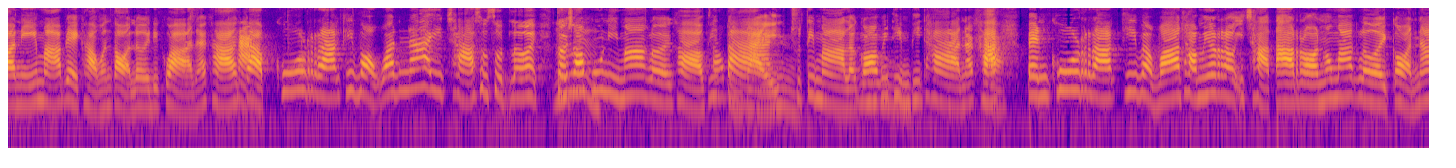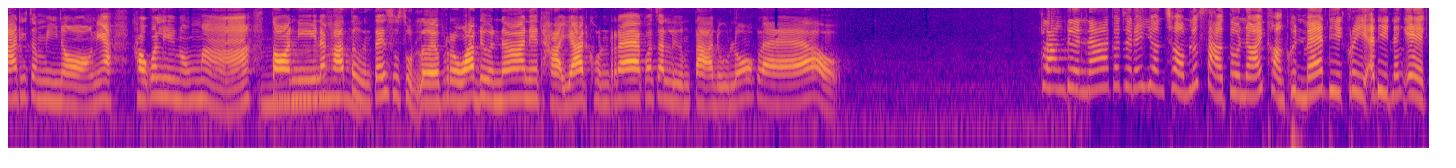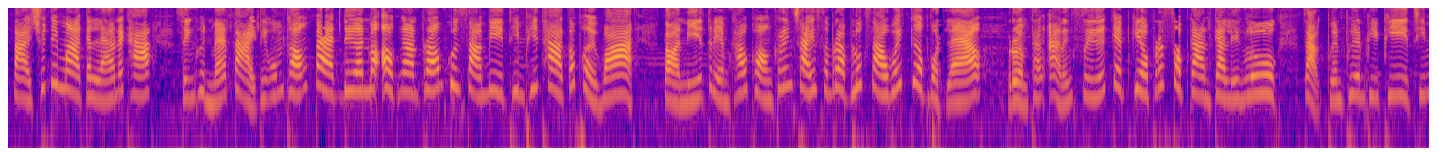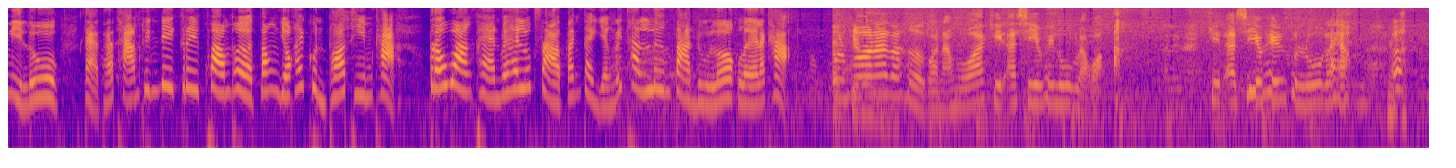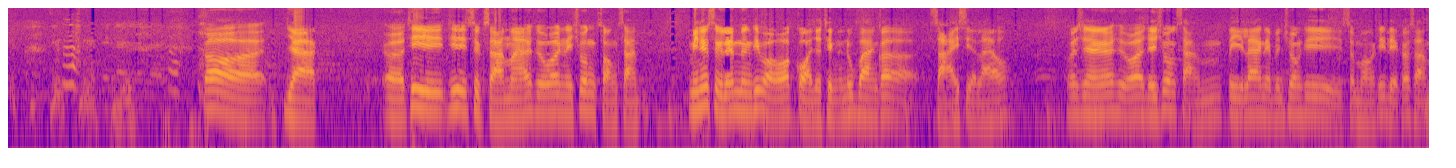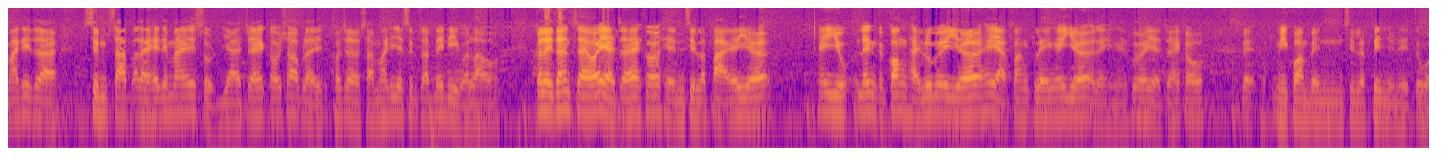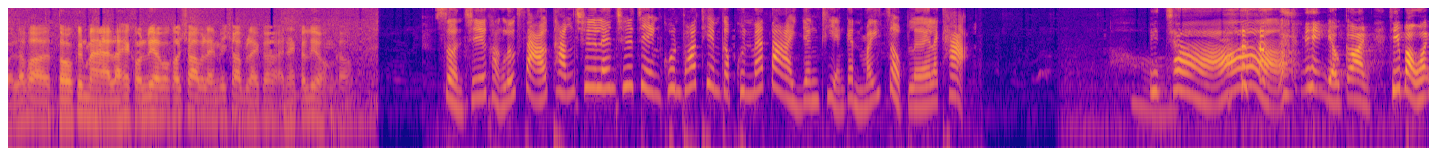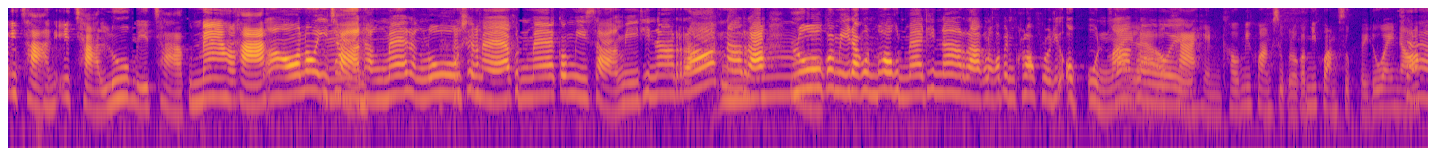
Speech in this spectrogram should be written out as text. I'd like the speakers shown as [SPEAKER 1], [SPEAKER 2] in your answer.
[SPEAKER 1] ตอนนี้มาอัปเดตข่าวกันต่อเลยดีกว่านะคะ
[SPEAKER 2] ค่ะ
[SPEAKER 1] กับคู่รักที่บอกว่าน่าอิจฉาสุดๆเลยเธอชอบคู่นี้มากเลยค่ะ พี่
[SPEAKER 2] ชอบเหมือน
[SPEAKER 1] ต่า
[SPEAKER 2] กัน
[SPEAKER 1] ยชุติมาแล้วก็
[SPEAKER 2] อืม
[SPEAKER 1] พี่ทิมพิธานะคะ
[SPEAKER 2] ค่ะ
[SPEAKER 1] เป็นคู่รักที่แบบว่าทำให้เราอิจฉาตาร้อนมากๆเลย ก่อนหน้าที่จะมีน้องเนี่ยเขาก็เลี้ยงน้องหมา
[SPEAKER 2] อืม
[SPEAKER 1] ตอนนี้นะคะ ตื่นเต้นสุดๆเลย เพราะว่าเดือนหน้าเนี่ยทายาทคนแรกก็จะลืมตาดูโลกแล้ว
[SPEAKER 3] กลางเดือนหน้าก็จะได้ยนชมลูกสาวตัวน้อยของคุณแม่ดีกรีอดีตนางเอกต่ายชุติมากันแล้วนะคะ ซึ่งคุณแม่ต่ายที่อุ้มท้อง 8 เดือนมาออกงานพร้อมคุณสามีทิมพิธาก็เผยว่า ตอนนี้เตรียมข้าวของเครื่องใช้สำหรับลูกสาวไว้เกือบหมดแล้ว รวมทั้งอ่านหนังสือเก็บเกี่ยวประสบการณ์การเลี้ยงลูก จากเพื่อนๆพี่ๆที่มีลูก แต่ถ้าถามถึงดีกรีความเผอต้องยกให้คุณพ่อทีมค่ะเพราะวางแผนไว้ให้ลูกสาวตั้งแต่ยังไม่ทันลืมตาดูโลกเลยละค่ะ
[SPEAKER 4] คุณพ่อน่าจะเหอะกว่านะเพราะว่าคิดอาชีพให้ลูกแล้วอะ คิดอาชีพให้คุณลูกแล้ว
[SPEAKER 5] ก็อยากเอ่อที่ที่ศึกษามาก็คือว่าในช่วง2องสามมีหนังสือเล่มหนึ่งที่บอกว่าก่อนจะถึงอนุบาลก็สายเสียแล้ว เพราะฉะนั้นก็คือว่าในช่วง 3 ปีแรกเนี่ยเป็นช่วงที่สมองที่เด็กก็สามารถที่จะซึมซับอะไรให้ได้มากที่สุด อยากจะให้เขาชอบอะไรเขาจะสามารถที่จะซึมซับได้ดีกว่าเรา ก็เลยตั้งใจว่าอยากจะให้เขาเห็นศิลปะเยอะๆให้ยุเล่นกับกล้องถ่ายรูปเยอะๆให้อยากฟังเพลงเยอะๆอะไรอย่างเงี้ยเพื่ออยากจะให้เขา มีความเป็นศิลปินอยู่ในตัว แล้วพอโตขึ้นมาแล้วให้เขาเลือกว่าเขาชอบอะไรไม่ชอบอะไรก็อันนั้นก็เรื่องของเขา
[SPEAKER 3] ส่วนชื่อของลูกสาวทั้งชื่อเล่นชื่อจริง คุณพ่อทีมกับคุณแม่ตายยังเถียงกันไม่จบเลยละค่ะ
[SPEAKER 1] อิจฉา
[SPEAKER 2] นี่เดี๋ยวก่อนที่บอกว่าอิจฉานี่อิจฉาลูกหรืออิจฉาคุณแม่เขาคะ
[SPEAKER 1] อ๋อ น้องอิจฉา
[SPEAKER 2] อืม
[SPEAKER 1] ทั้งแม่ทั้งลูกใช่ไหมคุณแม่ก็มีสามีที่น่ารักน่ารัก
[SPEAKER 2] อืม
[SPEAKER 1] ลูกก็มีทั้งคุณพ่อคุณแม่ที่น่ารัก แล้วก็เป็นครอบครัวที่อบอุ่นมาก
[SPEAKER 2] ใช่
[SPEAKER 1] เล
[SPEAKER 2] แล้ว
[SPEAKER 1] ย
[SPEAKER 2] ค่ะ เห็นเขามีความสุขเราก็มีความสุขไปด้วยเนาะ
[SPEAKER 1] ใช่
